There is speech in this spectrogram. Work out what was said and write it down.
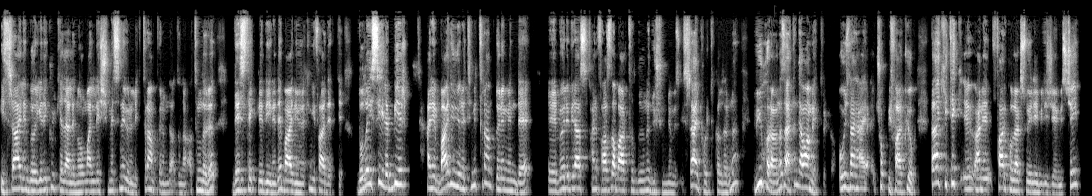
İsrail'in bölgedeki ülkelerle normalleşmesine yönelik Trump döneminde adılan atımları desteklediğini de Biden yönetimi ifade etti. Dolayısıyla bir hani Biden yönetimi Trump döneminde e, böyle biraz hani fazla abartıldığını düşündüğümüz İsrail politikalarını büyük oranda zaten devam ettiriyor. O yüzden çok bir farkı yok. Belki tek e, hani fark olarak söyleyebileceğimiz şey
